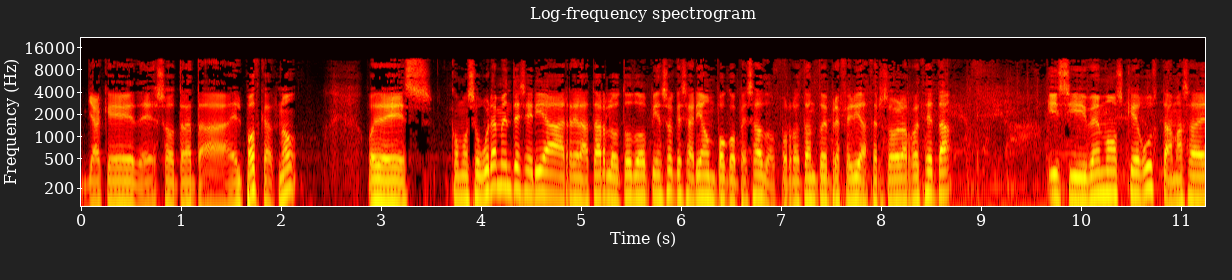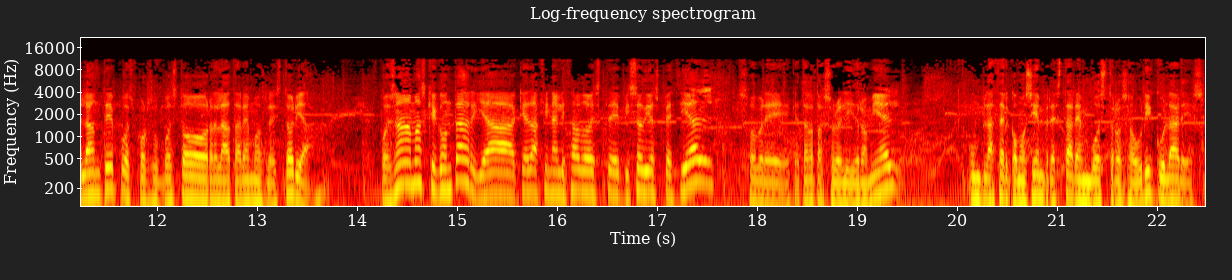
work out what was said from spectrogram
ya que de eso trata el podcast, ¿no? Pues como seguramente sería relatarlo todo, pienso que sería un poco pesado, por lo tanto he preferido hacer solo la receta y si vemos que gusta más adelante, pues por supuesto relataremos la historia. Pues nada más que contar, ya queda finalizado este episodio especial sobre que trata sobre el hidromiel. Un placer como siempre estar en vuestros auriculares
